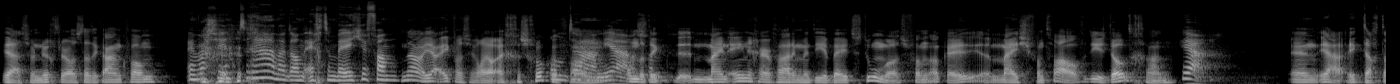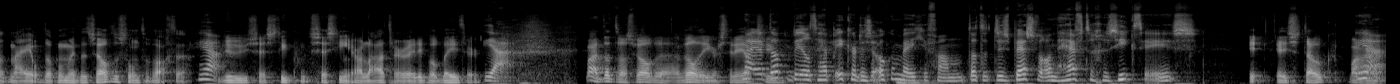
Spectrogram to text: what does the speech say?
ja, zo nuchter als dat ik aankwam. En was je in tranen dan echt een beetje van... Nou ja, ik was wel heel erg geschrokken van. ja, omdat van- ik de- mijn enige ervaring met diabetes toen was van oké, een meisje van 12, die is dood gegaan. Ja, En ja, ik dacht dat mij op dat moment hetzelfde stond te wachten. ja, Nu, 16, 16 jaar later, weet ik wel beter. ja. Maar dat was wel de, wel de eerste Nou reactie. ja, dat beeld heb ik er dus ook een beetje van. Dat het dus best wel een heftige ziekte is. Is het ook. Maar Ja.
